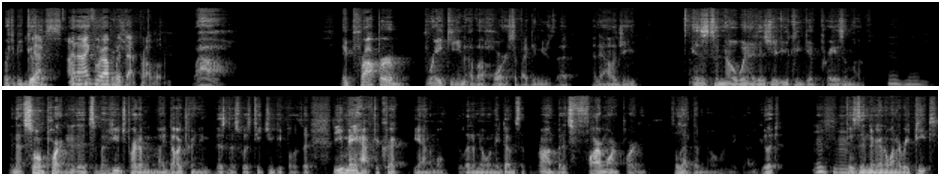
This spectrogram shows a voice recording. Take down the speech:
or to be good Yes, and I grew up with that problem. wow a proper breaking of a horse if i can use that analogy is to know when it is you, you can give praise and love Mm-hmm. And that's so important it's a huge part of my dog training business was teaching people is that you may have to correct the animal to let them know when they've done something wrong but it's far more important to let them know when they've done good Mm-hmm. because then they're going to want to repeat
